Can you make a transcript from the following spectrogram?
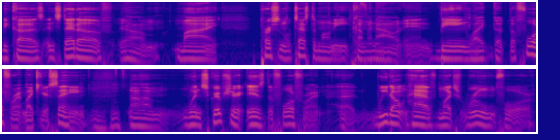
because instead of um my personal testimony coming out and being like the, the forefront like you're saying Mm-hmm. um, when scripture is the forefront, uh, we don't have much room for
